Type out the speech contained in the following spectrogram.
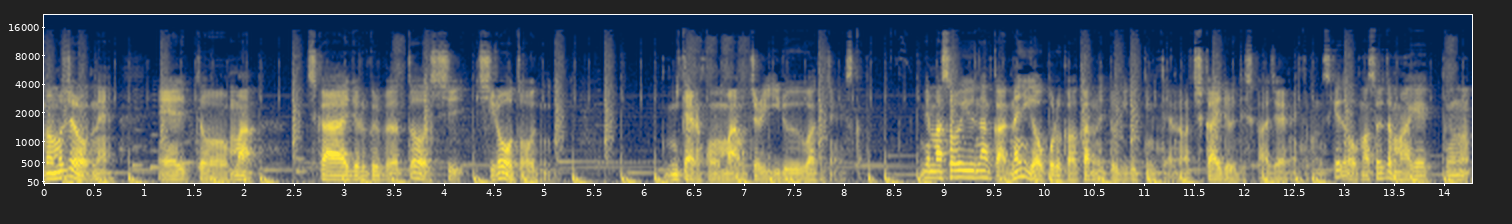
まあもちろんねえっ、ー、とまあ地下アイドルグループだとし素人にみたいな子もまあもちろんいるわけじゃないですか。でまあそういうなんか何が起こるか分かんないドキドキみたいなのは地下アイドルでしか味わえないと思うんですけど、まあそれとは真逆の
